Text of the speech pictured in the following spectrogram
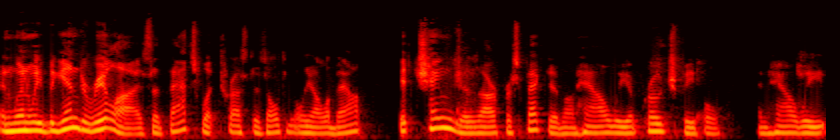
And when we begin to realize that that's what trust is ultimately all about, it changes our perspective on how we approach people and how we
